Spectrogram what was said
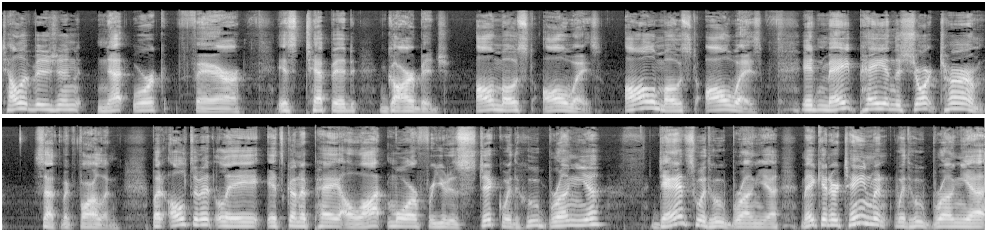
television network fare is tepid garbage almost always. Almost always. It may pay in the short term, Seth MacFarlane, but ultimately it's going to pay a lot more for you to stick with who brung you dance with who brung you, make entertainment with who brung you,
